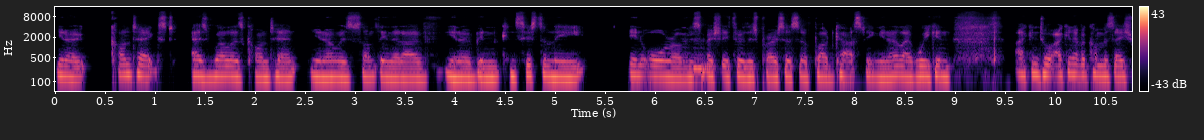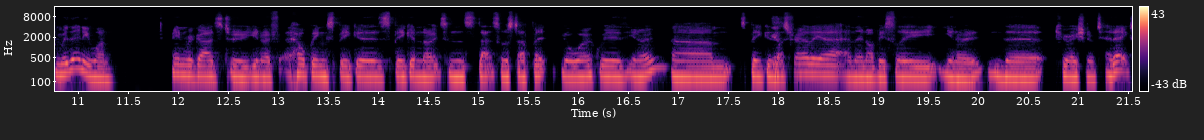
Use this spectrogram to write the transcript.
you know, context as well as content, you know, is something that I've, you know, been consistently in awe of, Mhm. especially through this process of podcasting. You know, like we can, I can talk, I can have a conversation with anyone in regards to, you know, f- helping speakers, speaker notes and that sort of stuff that you'll work with, you know, um, Speakers Yep. Australia, and then obviously, you know, the curation of TEDx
